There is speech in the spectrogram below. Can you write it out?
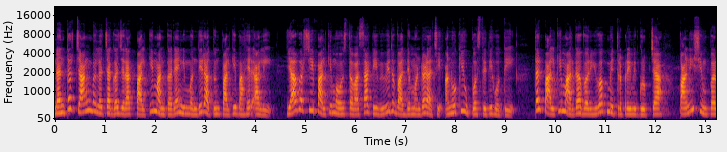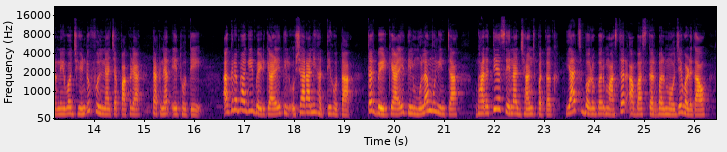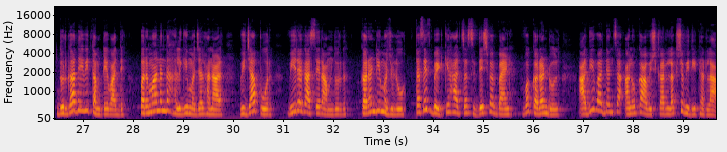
नंतर चांगभलच्या गजरात पालखी मानकऱ्यांनी मंदिरातून पालखी बाहेर आली. यावर्षी पालखी महोत्सवासाठी विविध वाद्य मंडळाची अनोखी उपस्थिती होती. तर पालखी मार्गावर युवक मित्रप्रेमी ग्रुपच्या पाणी शिंपरणे व झेंडू फुलण्याच्या पाकळ्या टाकण्यात येत होते. अग्रभागी बेडक्याळेतील उशारानी हत्ती होता. तर बेडक्याळेतील मुलामुलींच्या भारतीय सेना झांज पथक याचबरोबर मास्तर आबास करबल मौजे वडगाव दुर्गादेवी तमटे वाद्य परमानंद हलगी मजल हनाळ विजापूर वीरगासे रामदुर्ग करंडी मजलू तसेच बेडके हातचा सिद्धेश्वर बँड व करंडोल आदी वाद्यांचा अनोखा आविष्कार लक्षवेधी ठरला.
